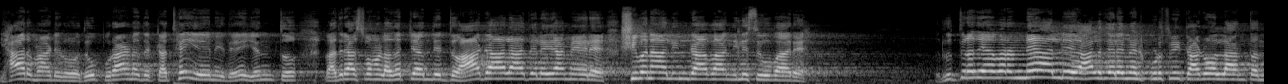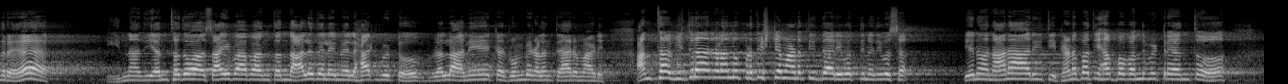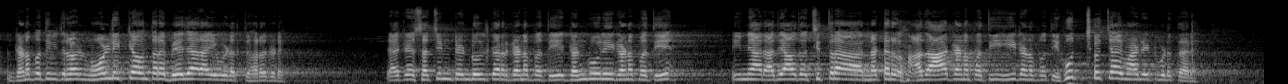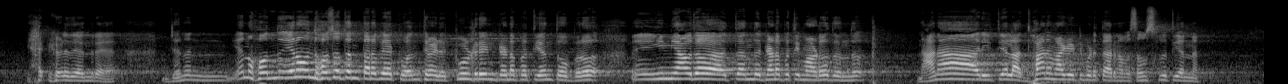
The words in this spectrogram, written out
ಯಾರು ಮಾಡಿರೋದು ಪುರಾಣದ ಕಥೆ ಏನಿದೆ ಎಂತು? ಭದ್ರಾಸ್ವಾಮಿಗಳು ಅದಕ್ಕೆ ಅಂದಿದ್ದು ಆಜಾಲಾದೆಲೆಯ ಮೇಲೆ ಶಿವನ ಲಿಂಗಾವ ನಿಲ್ಲಿಸುವಾರೆ ರುದ್ರದೇವರನ್ನೇ ಅಲ್ಲಿ ಆಲದೆಲೆ ಮೇಲೆ ಕುಡಿಸ್ಲಿಕ್ಕೆ ಆಡೋಲ್ಲ ಅಂತಂದ್ರೆ, ಇನ್ನದು ಎಂಥದೋ ಸಾಯಿಬಾಬಾ ಅಂತಂದು ಆಲದೆಲೆ ಮೇಲೆ ಹಾಕಿಬಿಟ್ಟು ಎಲ್ಲ ಅನೇಕ ಗೊಂಬೆಗಳನ್ನು ತಯಾರು ಮಾಡಿ, ಅಂಥ ವಿಗ್ರಹಗಳನ್ನು ಪ್ರತಿಷ್ಠೆ ಮಾಡುತ್ತಿದ್ದಾರೆ ಇವತ್ತಿನ ದಿವಸ. ಏನೋ ನಾನಾ ರೀತಿ ಗಣಪತಿ ಹಬ್ಬ ಬಂದುಬಿಟ್ರೆ ಅಂತೂ ಗಣಪತಿ ವಿಗ್ರಹಗಳು ನೋಡಲಿಕ್ಕೆ ಒಂಥರ ಬೇಜಾರಾಗಿ ಬಿಡುತ್ತೆ ಹೊರಗಡೆ. ಯಾಕೆ ಸಚಿನ್ ತೆಂಡೂಲ್ಕರ್ ಗಣಪತಿ, ಗಂಗೂಲಿ ಗಣಪತಿ, ಇನ್ಯಾರು ಅದ್ಯಾವುದೋ ಚಿತ್ರ ನಟರು, ಅದು ಆ ಗಣಪತಿ, ಈ ಗಣಪತಿ ಹುಚ್ಚು ಹುಚ್ಚಾಗಿ ಮಾಡಿಟ್ಬಿಡ್ತಾರೆ. ಯಾಕೆ ಹೇಳಿದೆ ಅಂದರೆ ಜನ ಏನೋ ಒಂದು ಏನೋ ಒಂದು ಹೊಸತನ್ನು ತರಬೇಕು ಅಂಥೇಳಿ ಕೂಲ್ ಡ್ರಿಂಕ್ ಗಣಪತಿ ಅಂತ ಒಬ್ಬರು ಇನ್ಯಾವುದೋ ತಂದು ಗಣಪತಿ ಮಾಡೋದೊಂದು, ನಾನಾ ರೀತಿಯಲ್ಲಿ ಅಧ್ವಾನ ಮಾಡಿಟ್ಬಿಡ್ತಾರೆ ನಮ್ಮ ಸಂಸ್ಕೃತಿಯನ್ನು.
